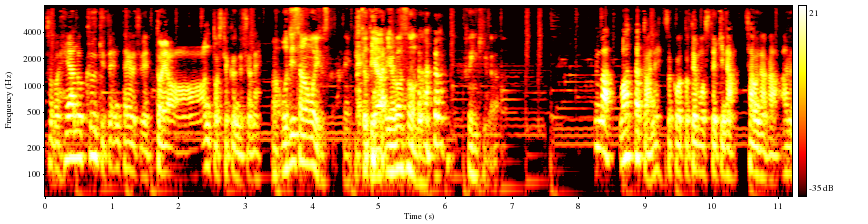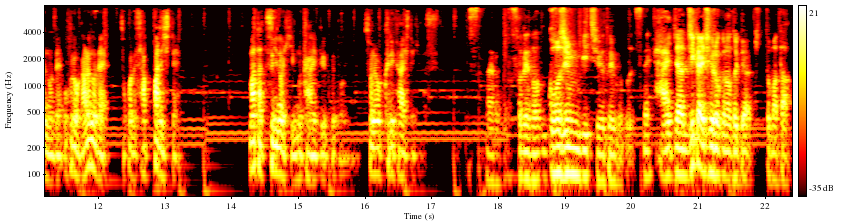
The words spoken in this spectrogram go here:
その部屋の空気全体がですね、ドヨーンとしていくんですよね。まあ、おじさん多いですからね。ちょっとや、やばそうな雰囲気が。でまあ、終わった後はね、そことても素敵なサウナがあるので、お風呂があるので、そこでさっぱりして、また次の日迎えていくという、それを繰り返していきます。なるほど。それのご準備中ということですね。はい。じゃあ次回収録の時はきっとまた、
